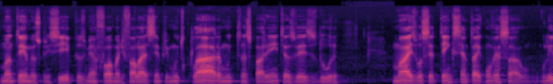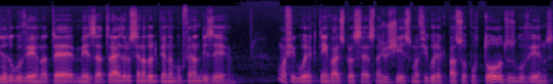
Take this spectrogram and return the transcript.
Mantenho meus princípios, minha forma de falar é sempre muito clara, muito transparente, às vezes dura mas você tem que sentar e conversar. O líder do governo, até meses atrás, era o senador de Pernambuco, Fernando Bezerra. Uma figura que tem vários processos na justiça, uma figura que passou por todos os governos.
